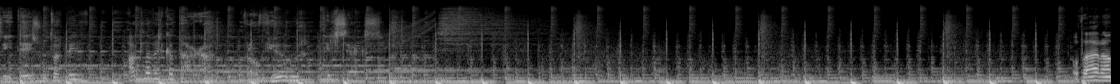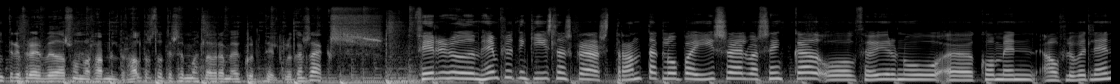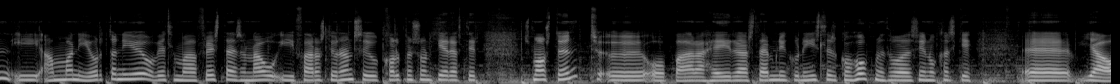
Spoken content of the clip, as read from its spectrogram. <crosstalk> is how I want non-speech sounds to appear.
Sýteis útvarpið, alla virka daga frá fjögur til sex. Og það er Andri Freyr Viðarsson og Hrafnildur Haldarsdóttir sem ætla að vera með ykkur til klukkan 6. Fyrirhugðum heimflutningi íslenskra strandaglópa í Ísrael var senkað og þau eru nú uh, komin á flugvellin í Amman í Jórdaníu og við ætlum að freysta þess að ná í farastjóran Sigur Kolbjörnsson hér eftir smá stund uh, og bara heyra stemningun í íslenska hópnu þó að það sé nú kannski, uh, já,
